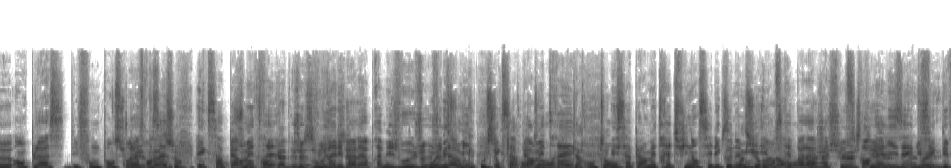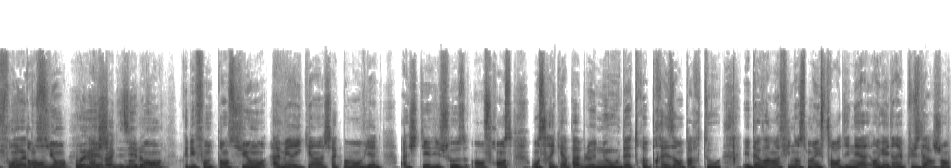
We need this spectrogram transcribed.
euh, en place des fonds de pension à la française et que ça permettrait. vous allez parler après, mais je, je, je termine. et que ça permettrait et ça permettrait de financer l'économie et on ne serait pas là à se scandaliser du fait que des fonds de pension à chaque moment, que des fonds de pension américains à chaque moment viennent acheter des choses en France. On serait capable nous d'être présents partout et d'avoir un financement extraordinaire. On gagnerait plus d'argent.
